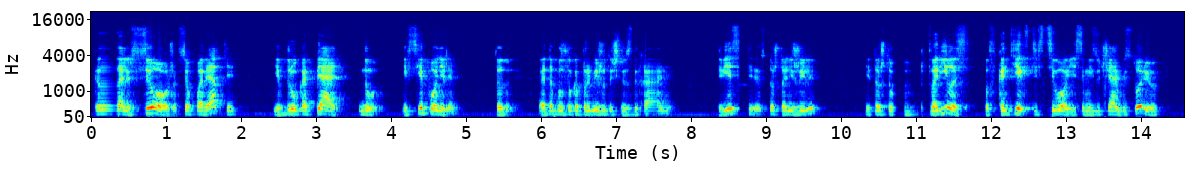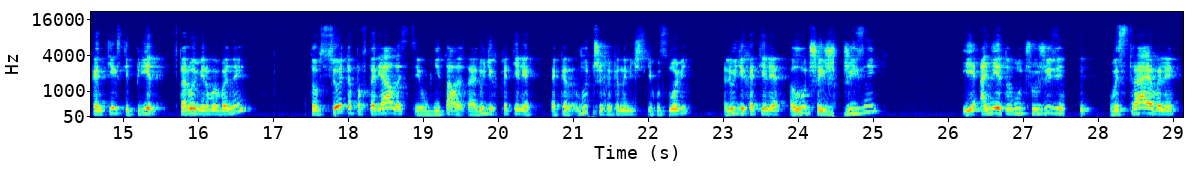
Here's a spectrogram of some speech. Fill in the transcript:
сказали, все уже, все в порядке, и вдруг опять, ну, и все поняли, что это было только промежуточное вздыхание. Весь то, что они жили, и то, что творилось вот в контексте всего, если мы изучаем историю, в контексте пред Второй мировой войны, то все это повторялось и угнеталось. Да? Люди хотели эко- лучших экономических условий, люди хотели лучшей жизни, и они эту лучшую жизнь выстраивали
